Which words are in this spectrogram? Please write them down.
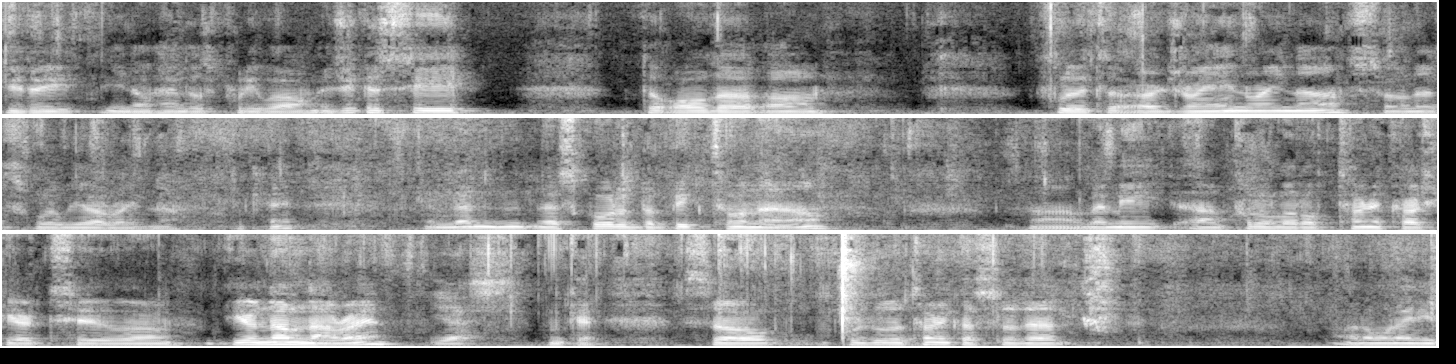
Usually, you know, handles pretty well. As you can see, the, all the um, fluids are drained right now. So that's where we are right now, okay? And then let's go to the big toe now. Uh, let me uh, put a little tourniquet here to, uh, you're numb now, right? Yes. Okay, so put a little tourniquet so that I don't want any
